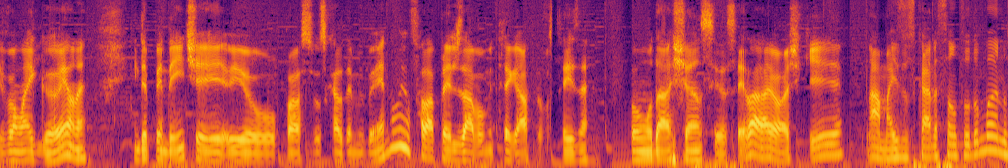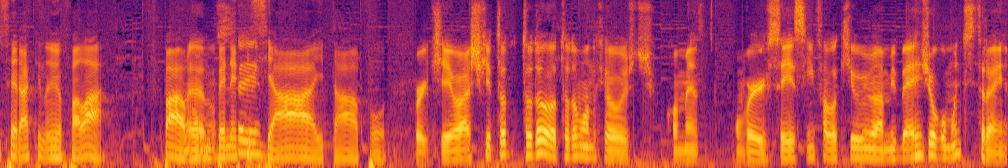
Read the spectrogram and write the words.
e vão lá e ganham, né? Independente, e, e o, os caras da MBR não iam falar pra eles, ah, vamos entregar pra vocês, né? Vamos dar a chance, eu sei lá, eu acho que. Ah, mas os caras são todo mano, será que não ia falar? Tipo, ah, É, vamos não sei. beneficiar e tal, pô. Porque eu acho que todo, todo, todo mundo que eu conversei assim falou que o MBR jogou muito estranho.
